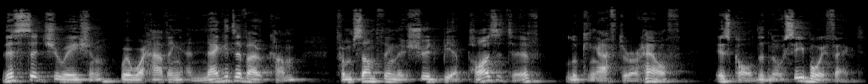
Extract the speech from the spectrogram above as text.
This situation, where we're having a negative outcome from something that should be a positive, looking after our health, is called the nocebo effect.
